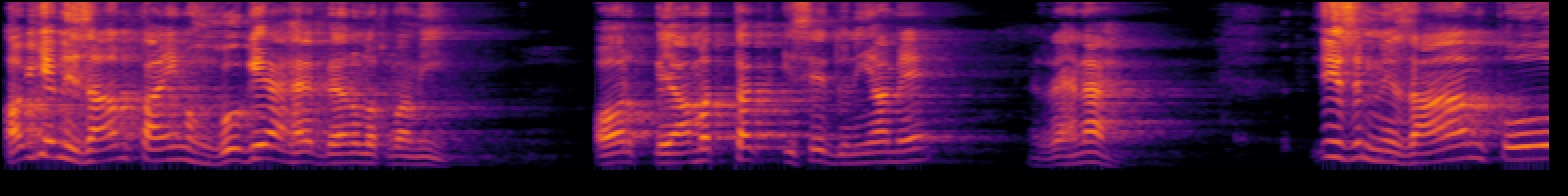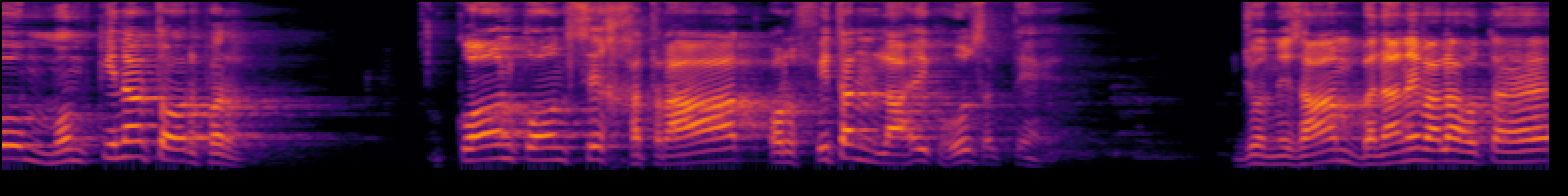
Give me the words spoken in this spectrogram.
اب یہ نظام قائم ہو گیا ہے بین الاقوامی۔ اور قیامت تک اسے دنیا میں رہنا ہے۔ اس نظام کو ممکنہ طور پر کون کون سے خطرات اور فتن لاحق ہو سکتے ہیں۔ جو نظام بنانے والا ہوتا ہے،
